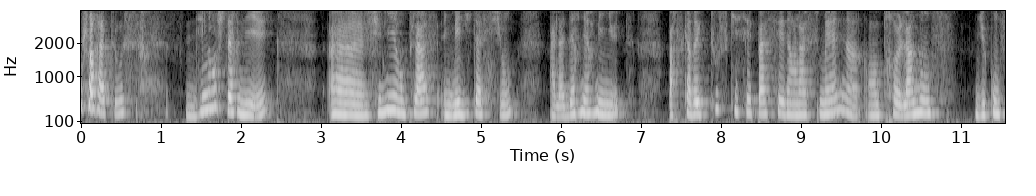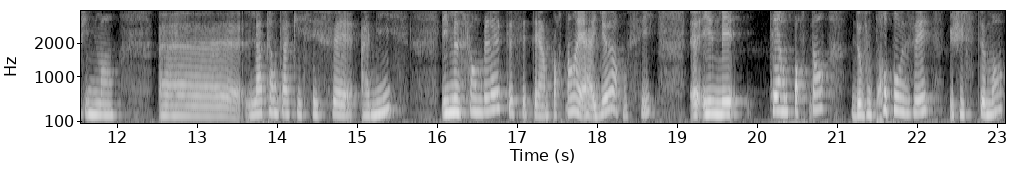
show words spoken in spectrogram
Bonjour à tous. Dimanche dernier, euh, j'ai mis en place une méditation à la dernière minute parce qu'avec tout ce qui s'est passé dans la semaine, entre l'annonce du confinement, euh, l'attentat qui s'est fait à Nice, il me semblait que c'était important, et ailleurs aussi, euh, il m'était important de vous proposer justement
